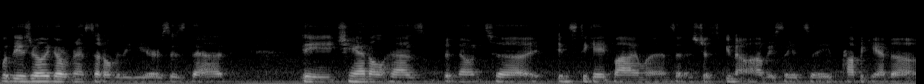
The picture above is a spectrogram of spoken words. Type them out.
what the Israeli government has said over the years is that the channel has been known to instigate violence, and it's just, you know, obviously it's a propaganda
